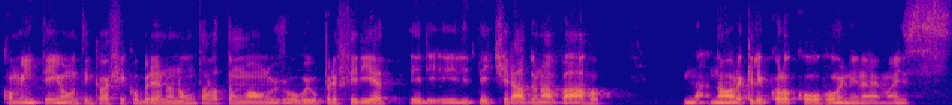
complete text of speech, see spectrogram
comentei ontem que eu achei que o Breno não estava tão mal no jogo. Eu preferia ele, ele ter tirado o Navarro na, na, hora que ele colocou o Rony, né? Mas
